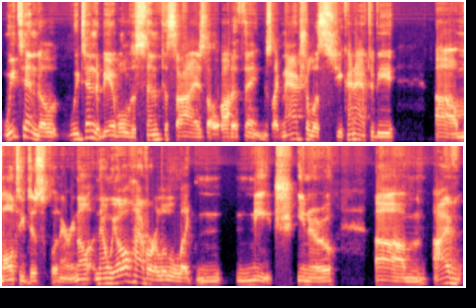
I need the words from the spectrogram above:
we tend to, we tend to be able to synthesize a lot of things like naturalists. You kind of have to be uh, multidisciplinary. Now, now we all have our little like n- niche, you know, um, I've,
